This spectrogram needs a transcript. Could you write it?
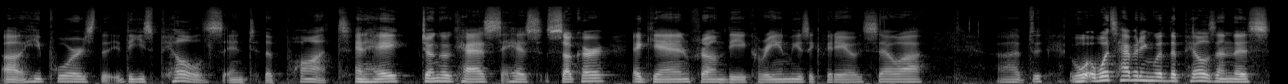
Uh, he pours the, these pills into the pot, and hey, Jungkook has his sucker again from the Korean music video. So, uh, uh, what's happening with the pills and this?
